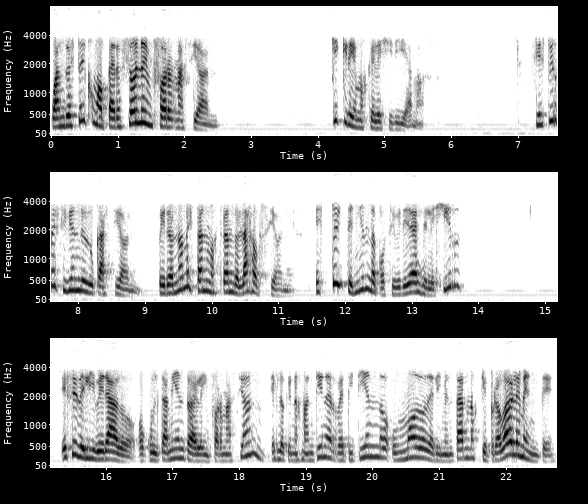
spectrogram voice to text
cuando estoy como persona en formación, ¿qué creemos que elegiríamos? Si estoy recibiendo educación pero no me están mostrando las opciones. ¿Estoy teniendo posibilidades de elegir? Ese deliberado ocultamiento de la información es lo que nos mantiene repitiendo un modo de alimentarnos que probablemente,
